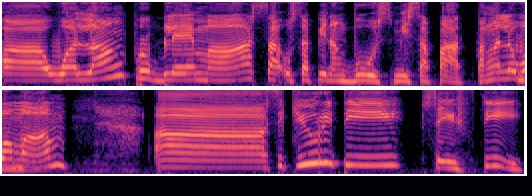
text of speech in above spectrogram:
ah, walang problema sa usapin ng bus, may sapat. Pangalawa, ma'am, ah, security, safety.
